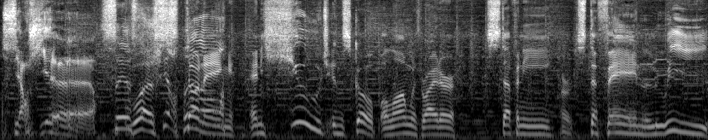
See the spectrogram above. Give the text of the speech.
Sachet. Was stunning and huge in scope, along with writer Stephanie or Stéphane Louis.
